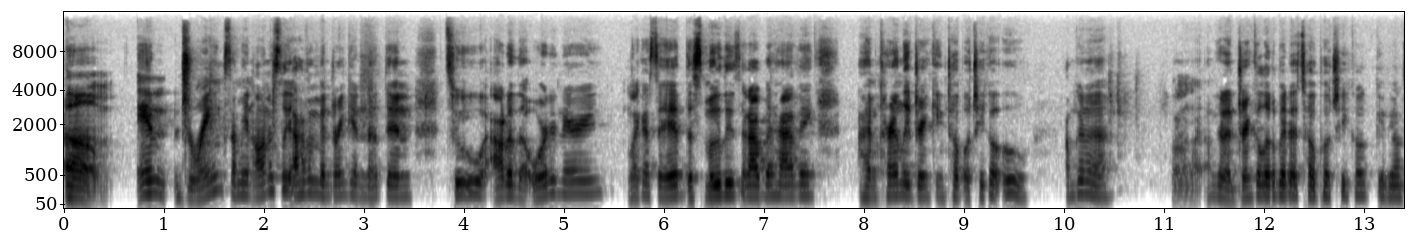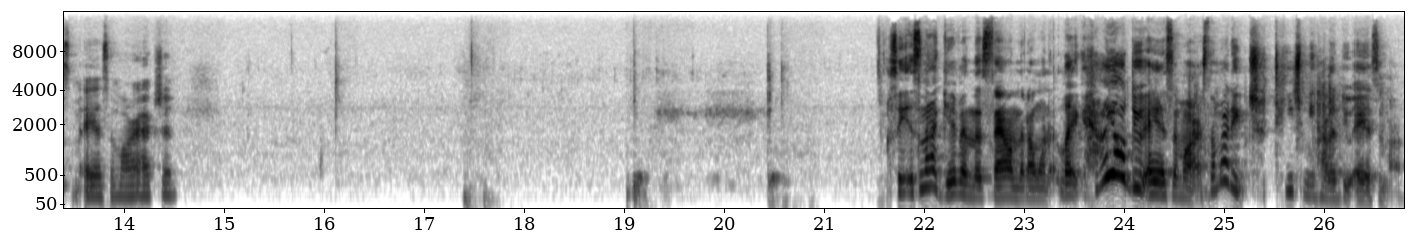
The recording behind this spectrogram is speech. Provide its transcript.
um and drinks i mean honestly i haven't been drinking nothing too out of the ordinary. Like i said the smoothies that i've been having I'm currently drinking Topo Chico. Ooh, I'm gonna hold on, wait. I'm gonna drink a little bit of Topo Chico. Give y'all some ASMR action. See, it's not giving the sound that I want. Like, how y'all do ASMR? Somebody ch- teach me how to do ASMR.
